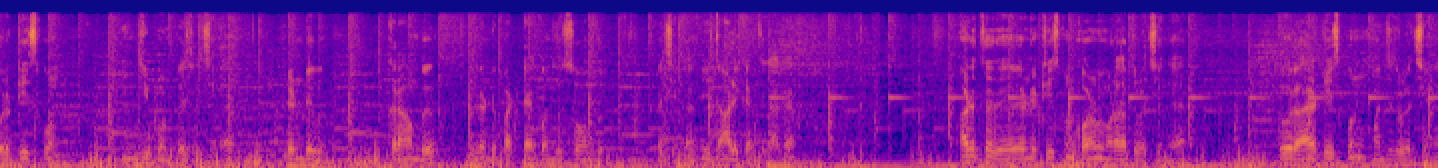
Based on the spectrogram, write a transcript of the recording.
ஒரு டீஸ்பூன் இஞ்சி பூண்டு பேஸ்ட் வச்சுங்க. ரெண்டு கிராம்பு ரெண்டு பட்டை கொஞ்சம் சோம்பு வச்சுங்க. இது தாளிக்கிறதுக்காக. அடுத்தது ரெண்டு டீஸ்பூன் குழம்பு மிளகாத்தூள் வச்சுங்க. ஒரு அரை டீஸ்பூன் மஞ்சத்தூள் வச்சுங்க.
